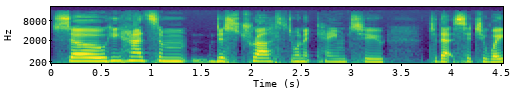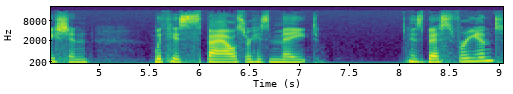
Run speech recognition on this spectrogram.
So he had some distrust when it came to, to that situation with his spouse or his mate. His best friend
